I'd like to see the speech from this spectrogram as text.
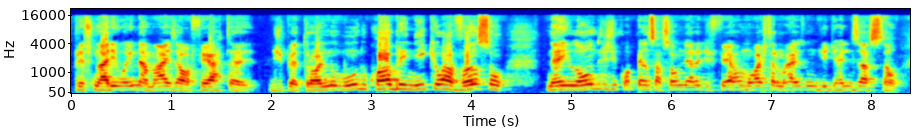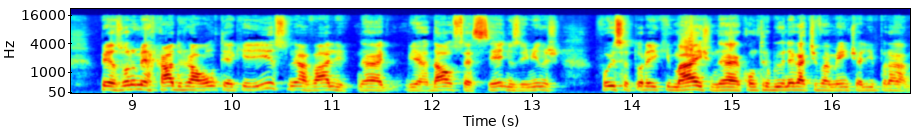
pressionariam ainda mais a oferta de petróleo no mundo. Cobre e níquel avançam né, em Londres, em compensação, minério de ferro mostra mais um dia de realização. Pesou no mercado já ontem aqui isso, né, a Vale, né, Gerdau, Essênios e Minas foi o setor aí que mais né, contribuiu negativamente ali para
